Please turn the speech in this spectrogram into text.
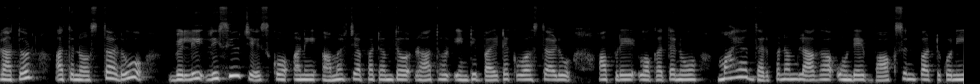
రాథోడ్ అతను వస్తాడు వెళ్ళి రిసీవ్ చేసుకో అని అమర్ చెప్పటంతో రాథోడ్ ఇంటి బయటకు వస్తాడు. అప్పుడే ఒకతను మాయా దర్పణం లాగా ఉండే బాక్సును పట్టుకొని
